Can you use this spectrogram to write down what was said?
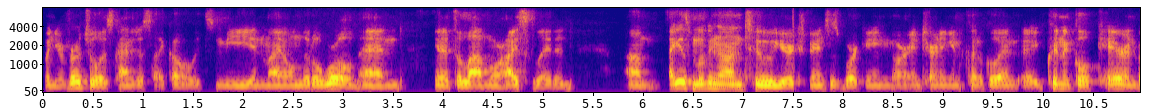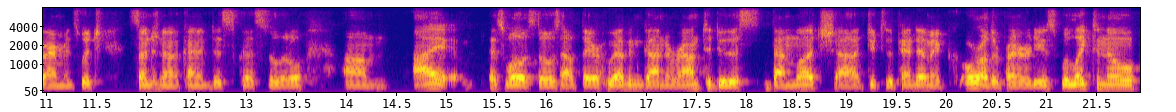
when you're virtual it's kind of just like oh it's me in my own little world and you know it's a lot more isolated um, I guess moving on to your experiences working or interning in clinical and uh, clinical care environments, which Sanjana kind of discussed a little. Um, I, as well as those out there who haven't gotten around to do this that much uh, due to the pandemic or other priorities, would like to know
